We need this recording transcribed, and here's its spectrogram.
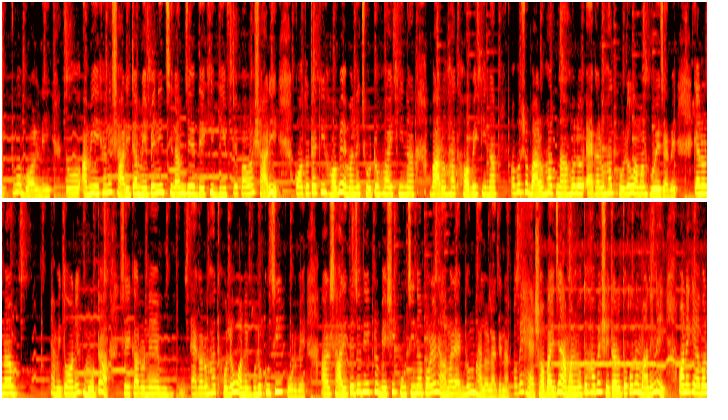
একটুও বল নেই। তো আমি এখানে শাড়িটা মেপে নিচ্ছিলাম যে দেখি গিফটে পাওয়া শাড়ি কতটা কি হবে মানে ছোট হয় কি না বারো হাত হবে কি না অবশ্য বারো হাত না হলেও এগারো হাত হলেও আমার হয়ে যাবে। কেননা আমি তো অনেক মোটা, সেই কারণে এগারো হাত হলেও অনেকগুলো কুচিই পড়বে। আর শাড়িতে যদি একটু বেশি কুচি না পড়ে না, আমার একদম ভালো লাগে না। তবে হ্যাঁ সবাই যে আমার মতো হবে, সেটারও তো কোনো মানে নেই। অনেকে আবার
